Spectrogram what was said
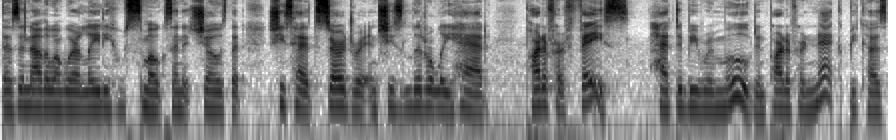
there's another one where a lady who smokes and it shows that she's had surgery and she's literally had part of her face had to be removed and part of her neck because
